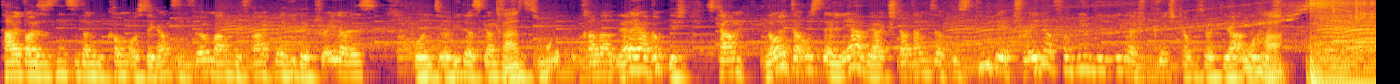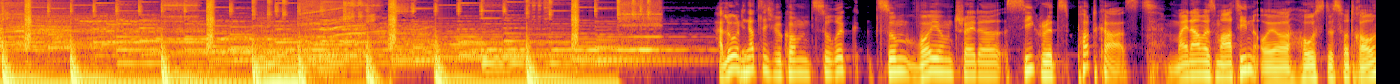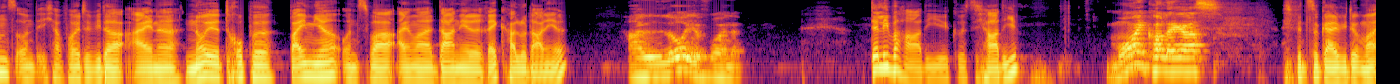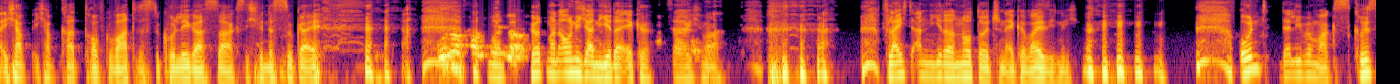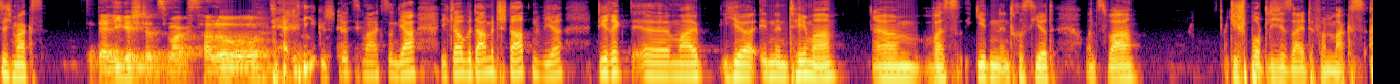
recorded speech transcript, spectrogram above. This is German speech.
Teilweise sind sie dann gekommen aus der ganzen Firma, haben gefragt, wer hier der Trader ist und äh, wie das Ganze funktioniert. Ja, ja, wirklich. Es kamen Leute aus der Lehrwerkstatt, haben gesagt, bist du der Trader, von dem hier jeder spricht? Habe ich gesagt, ja, Oha. Hallo und herzlich willkommen zurück zum Volume Trader Secrets Podcast. Mein Name ist Martin, euer Host des Vertrauens und ich habe heute wieder eine neue Truppe bei mir und zwar einmal Daniel Reck. Hallo Daniel. Hallo ihr Freunde. Der liebe Hardy. Grüß dich Hardy. Moin Kollegas. Ich finde es so geil, wie du immer. Ich habe ich hab gerade darauf gewartet, dass du Kollegas sagst. Ich finde das so geil. Oder hört, man, hört man auch nicht an jeder Ecke, sage ich mal. Vielleicht an jeder norddeutschen Ecke, weiß ich nicht. Und der liebe Max. Grüß dich, Max. Der Liegestütz Max, hallo. Der Liegestütz Max. Und ja, ich glaube, damit starten wir direkt äh, mal hier in ein Thema, ähm, was jeden interessiert. Und zwar die sportliche Seite von Max.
